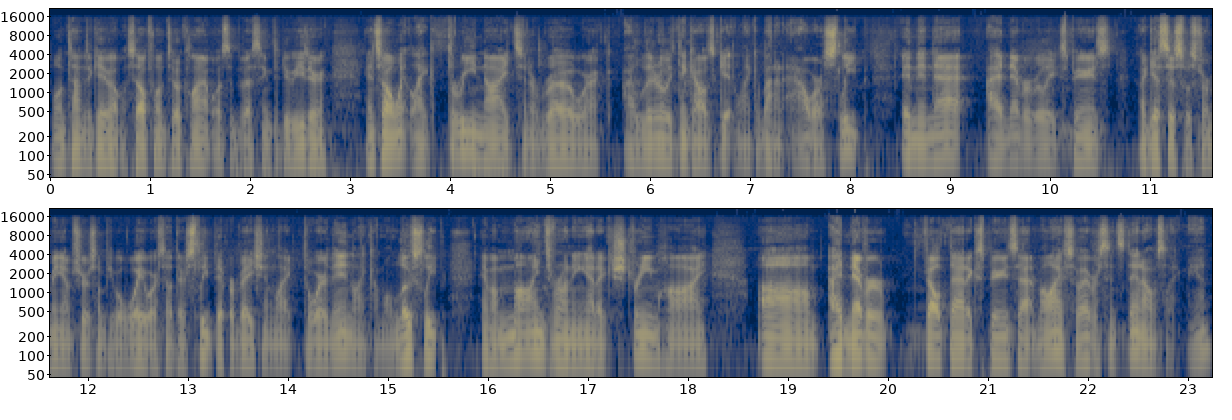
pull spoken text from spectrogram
one of the times I gave out my cell phone to a client wasn't the best thing to do either. And so I went like three nights in a row where I, I literally think I was getting like about an hour of sleep. And then that I had never really experienced. I guess this was for me. I'm sure some people way worse out there. Sleep deprivation, like to where then like I'm on low sleep and my mind's running at extreme high. Um, I had never felt that, experienced that in my life. So ever since then, I was like, man,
